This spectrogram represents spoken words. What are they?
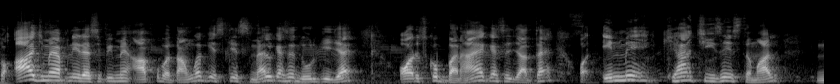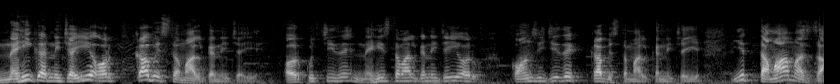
तो आज मैं अपनी रेसिपी में आपको बताऊँगा कि इसकी स्मेल कैसे दूर की जाए और इसको बनाया कैसे जाता है और इनमें क्या चीज़ें इस्तेमाल नहीं करनी चाहिए और कब इस्तेमाल करनी चाहिए और कुछ चीज़ें नहीं इस्तेमाल करनी चाहिए और कौन सी चीज़ें कब इस्तेमाल करनी चाहिए। ये तमाम अज्जा,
